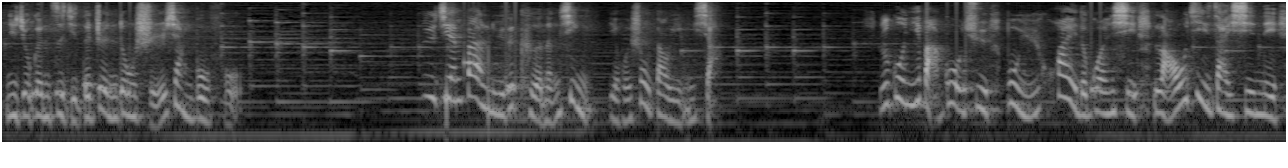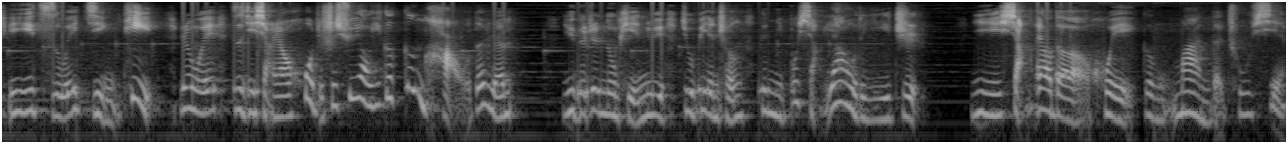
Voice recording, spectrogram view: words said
你就跟自己的振动实相不符，遇见伴侣的可能性也会受到影响。如果你把过去不愉快的关系牢记在心里，以此为警惕，认为自己想要或者是需要一个更好的人。你的振动频率就变成跟你不想要的一致，你想要的会更慢的出现。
